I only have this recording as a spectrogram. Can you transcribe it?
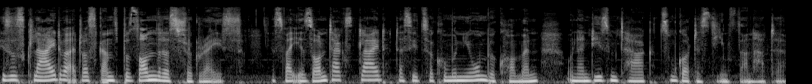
Dieses Kleid war etwas ganz Besonderes für Grace. Es war ihr Sonntagskleid, das sie zur Kommunion bekommen und an diesem Tag zum Gottesdienst anhatte.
